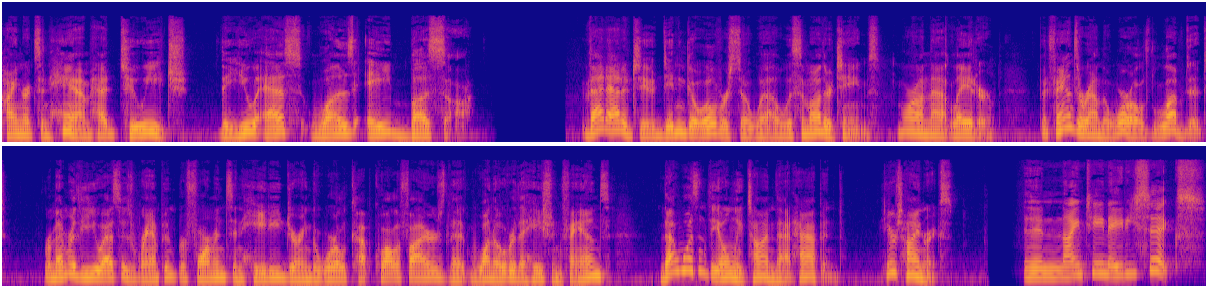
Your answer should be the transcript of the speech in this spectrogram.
Heinrichs and Hamm had two each. The U.S. was a buzzsaw. That attitude didn't go over so well with some other teams. More on that later. But fans around the world loved it. Remember the U.S.'s rampant performance in Haiti during the World Cup qualifiers that won over the Haitian fans? That wasn't the only time that happened. Here's Heinrichs. In 1986,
